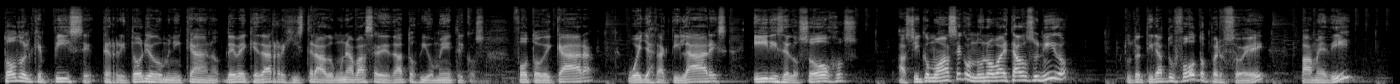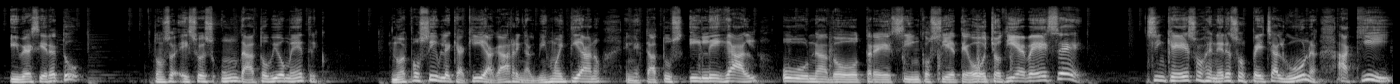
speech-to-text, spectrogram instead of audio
todo el que pise territorio dominicano debe quedar registrado en una base de datos biométricos. Foto de cara, huellas dactilares, iris de los ojos, Así como hace cuando uno va a Estados Unidos. Tú te tiras tu foto, pero eso es para medir y ver si eres tú. Entonces, eso es un dato biométrico. No es posible que aquí agarren al mismo haitiano en estatus ilegal una, dos, tres, cinco, siete, ocho, diez veces sin que eso genere sospecha alguna. Aquí,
